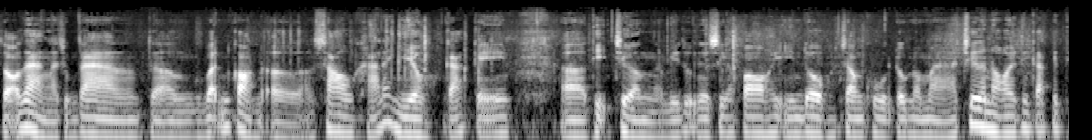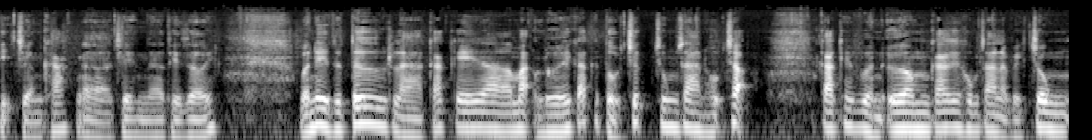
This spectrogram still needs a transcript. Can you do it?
rõ ràng là chúng ta uh, vẫn còn ở sau khá là nhiều các cái uh, thị trường ví dụ như Singapore hay Indo trong khu vực Đông Nam Á chưa nói đến các cái thị trường khác uh, trên uh, thế giới. Vấn đề thứ tư là các cái uh, mạng lưới các cái tổ chức trung gian hỗ trợ, các cái vườn ươm, các cái không gian làm việc chung,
